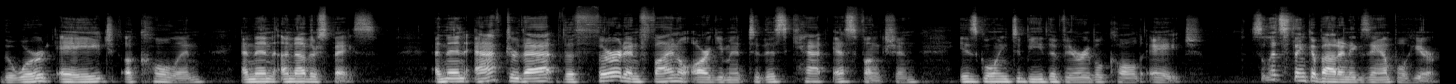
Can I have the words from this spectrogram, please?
the word age, a colon, and then another space. And then after that, the third and final argument to this cat s function is going to be the variable called age. So let's think about an example here.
